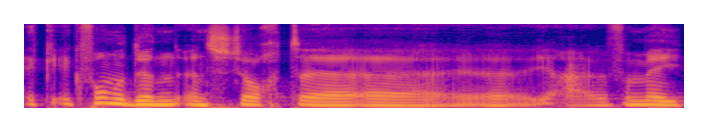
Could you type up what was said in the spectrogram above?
Ik, ik, vond het een, een soort, uh, ja, voor mij...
